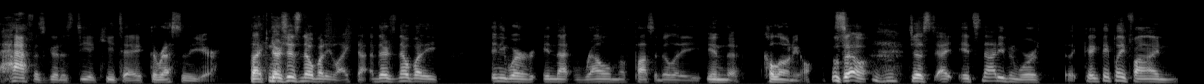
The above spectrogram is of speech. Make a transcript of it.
half as good as Diakite the rest of the year. Like, there's just nobody like that. There's nobody anywhere in that realm of possibility in the Colonial. So, mm-hmm. just it's not even worth like, they played fine.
